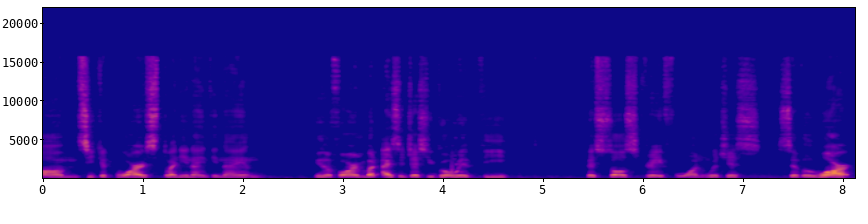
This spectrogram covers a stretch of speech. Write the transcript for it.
um, Secret Wars 2099 uniform, but I suggest you go with the Pistol Strafe one, which is Civil War.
